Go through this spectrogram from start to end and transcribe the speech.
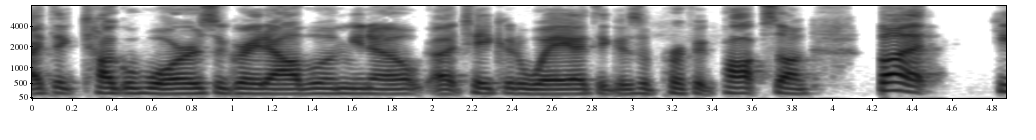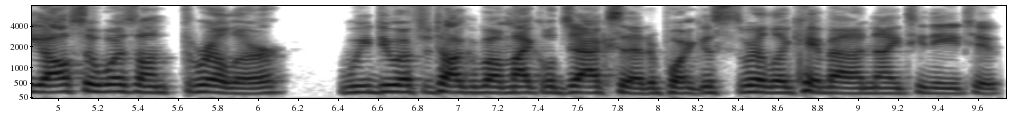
I think Tug of War is a great album. You know, uh, Take It Away, I think, is a perfect pop song. But he also was on Thriller. We do have to talk about Michael Jackson at a point because Thriller came out in 1982.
